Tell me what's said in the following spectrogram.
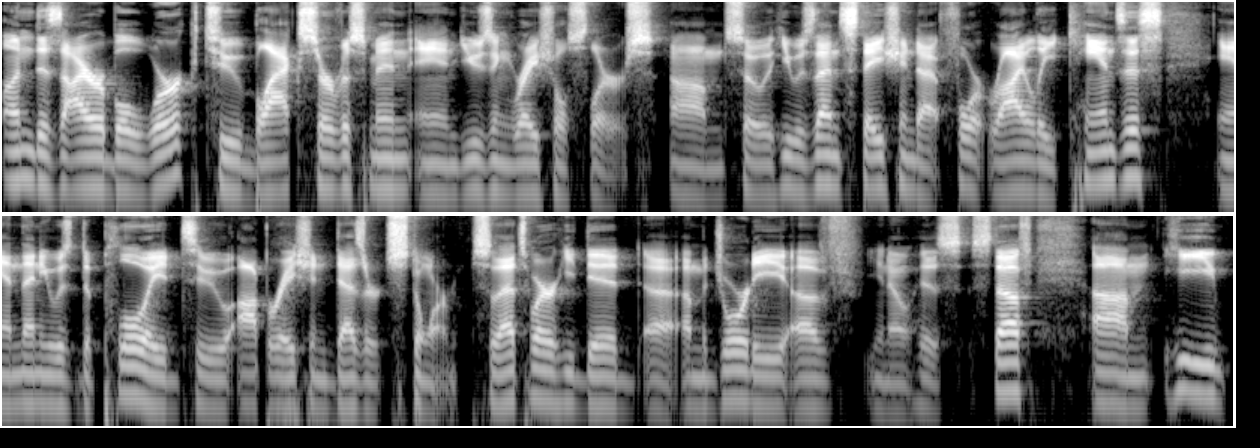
undesirable work to black servicemen and using racial slurs. Um, so he was then stationed at Fort Riley, Kansas, and then he was deployed to Operation Desert Storm. So that's where he did uh, a majority of you know his stuff. Um, he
